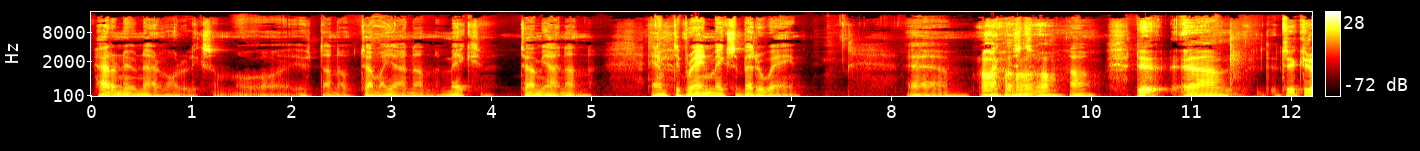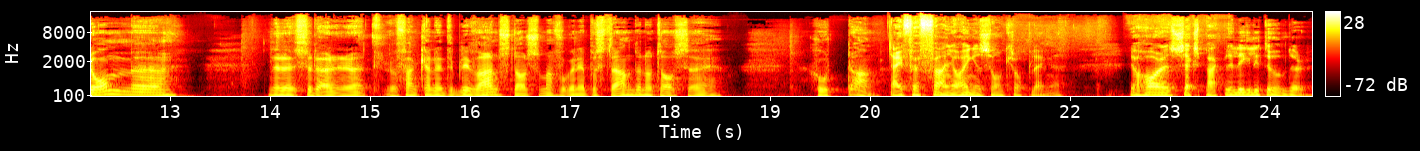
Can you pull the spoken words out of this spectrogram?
här och nu närvaro liksom. Och, och, utan att tömma hjärnan. Make, Töm hjärnan. Empty brain makes a better way. Eh, Ja, faktiskt. ja. Ja. Du, eh, tycker du om eh, när det är sådär, att, vad fan kan det inte bli varmt snart så man får gå ner på stranden och ta av sig skjortan? Nej, för fan. Jag har ingen sån kropp längre. Jag har ett sexpack, men det ligger lite under.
